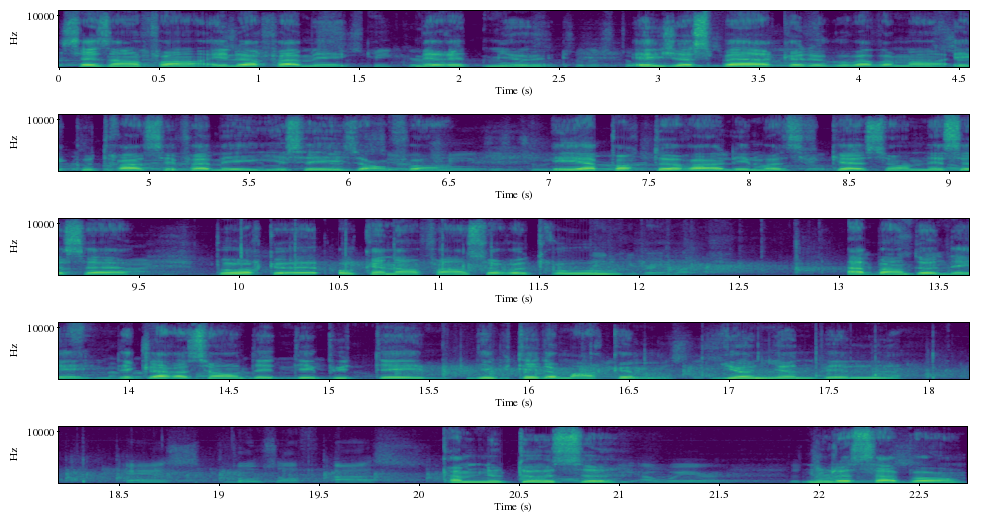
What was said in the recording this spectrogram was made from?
ces enfants et leurs familles méritent mieux. Et j'espère que le gouvernement écoutera ces familles et ces enfants et apportera les modifications nécessaires pour qu'aucun enfant se retrouve abandonné. Déclaration des députés. Député de Markham, Unionville. Comme nous tous, nous le savons,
